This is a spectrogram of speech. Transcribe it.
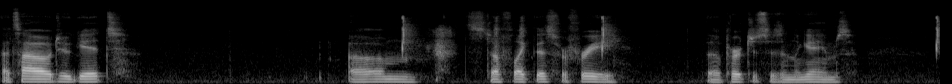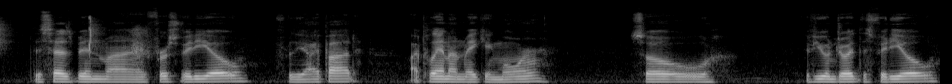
that's how to get um, stuff like this for free. The purchases in the games. This has been my first video for the iPod. I plan on making more. So if you enjoyed this video,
